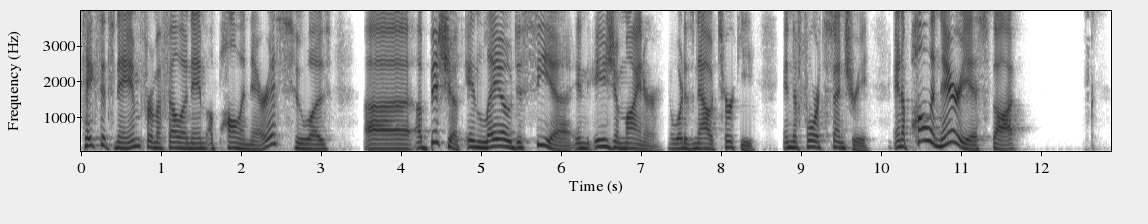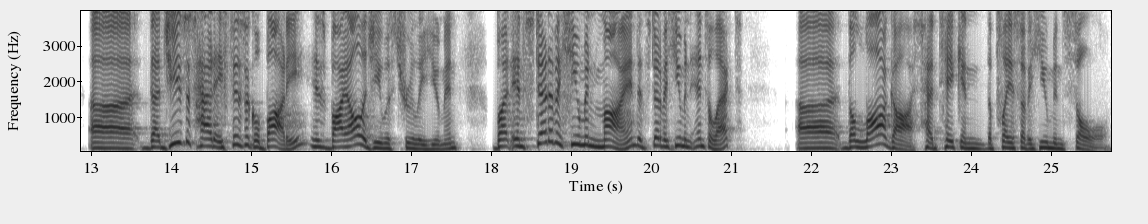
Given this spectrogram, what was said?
takes its name from a fellow named Apollinaris, who was uh, a bishop in Laodicea in Asia Minor, what is now Turkey, in the fourth century. And Apollinarius thought uh, that Jesus had a physical body, his biology was truly human, but instead of a human mind, instead of a human intellect, uh, the Logos had taken the place of a human soul.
